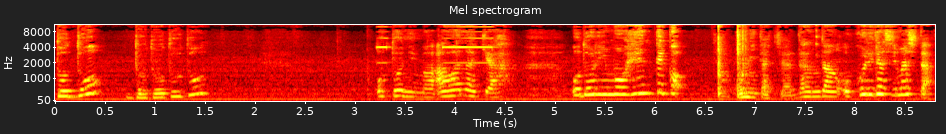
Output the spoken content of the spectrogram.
ドドドドドド。音にも合わなきゃ踊りもへんてこ。鬼たちはだんだん怒り出しました。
